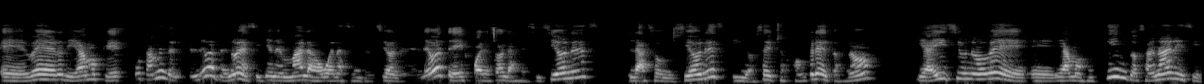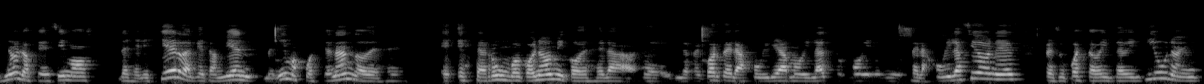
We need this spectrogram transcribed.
eh, ver, digamos, que justamente el debate no es si tienen malas o buenas intenciones, el debate es cuáles son las decisiones, las omisiones y los hechos concretos, ¿no? Y ahí si uno ve, eh, digamos, distintos análisis, ¿no? Los que decimos desde la izquierda, que también venimos cuestionando desde eh, este rumbo económico, desde la, el recorte de la, jubilidad, de las jubilaciones, presupuesto 2021,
